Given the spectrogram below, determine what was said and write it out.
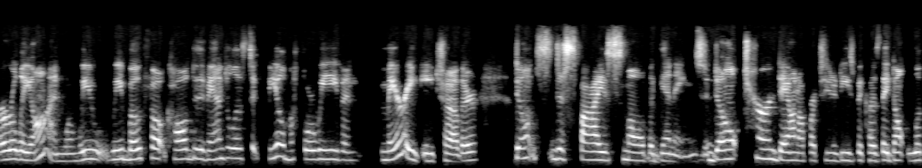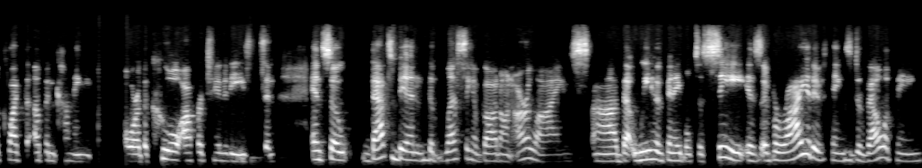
early on when we we both felt called to the evangelistic field before we even married each other don't despise small beginnings don't turn down opportunities because they don't look like the up and coming or the cool opportunities and and so that's been the blessing of god on our lives uh, that we have been able to see is a variety of things developing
